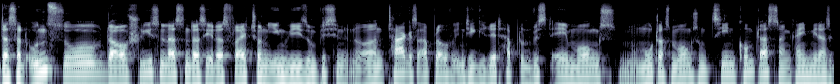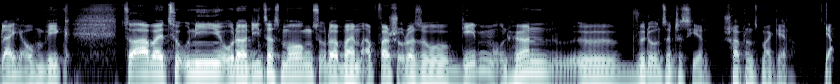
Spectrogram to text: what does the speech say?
das hat uns so darauf schließen lassen, dass ihr das vielleicht schon irgendwie so ein bisschen in euren Tagesablauf integriert habt und wisst, ey, morgens, montags morgens um 10 kommt das, dann kann ich mir das gleich auf dem Weg zur Arbeit, zur Uni oder dienstags morgens oder beim Abwasch oder so geben und hören, äh, würde uns interessieren. Schreibt uns mal gerne. Ja.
